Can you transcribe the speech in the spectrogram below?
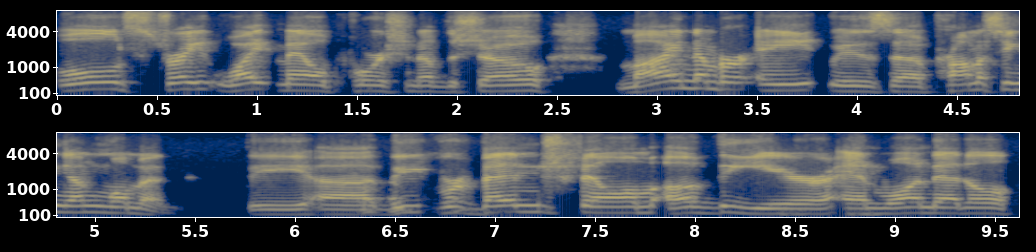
old straight white male portion of the show. My number eight is uh, "Promising Young Woman," the uh, the revenge film of the year, and one that'll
